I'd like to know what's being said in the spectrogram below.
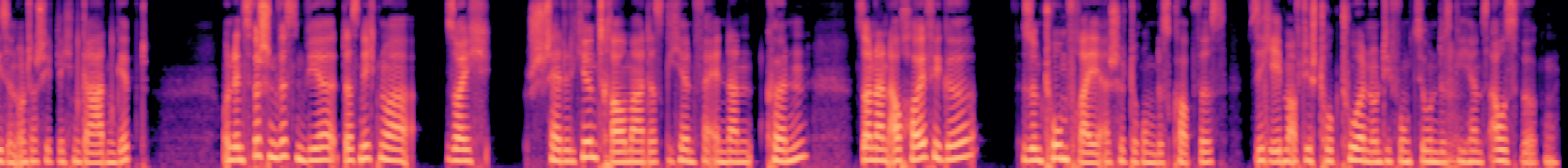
die es in unterschiedlichen Graden gibt. Und inzwischen wissen wir, dass nicht nur solch Schädel-Hirntrauma das Gehirn verändern können, sondern auch häufige symptomfreie Erschütterungen des Kopfes sich eben auf die Strukturen und die Funktionen des Mhm. Gehirns auswirken.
